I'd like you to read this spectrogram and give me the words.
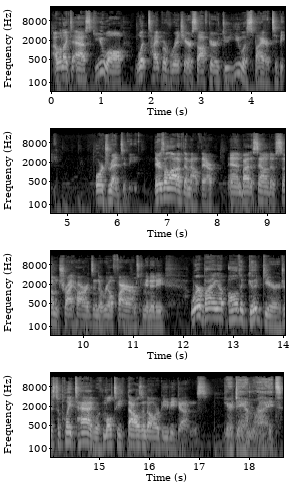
I would like to ask you all what type of rich airsofter do you aspire to be? Or dread to be? There's a lot of them out there, and by the sound of some tryhards in the real firearms community, we're buying up all the good gear just to play tag with multi thousand dollar BB guns. You're damn right.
